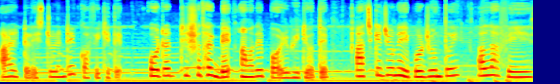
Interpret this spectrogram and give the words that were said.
আর একটা রেস্টুরেন্টে কফি খেতে। ওটার দৃশ্য থাকবে আমাদের পরের ভিডিওতে। আজকের জন্য এ পর্যন্তই। আল্লাহ হাফিজ।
